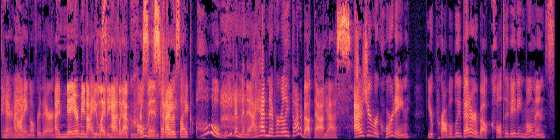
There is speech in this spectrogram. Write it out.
And you're I- nodding over there. I may or may not I be lighting had up like that a moment Christmas that I was like, "Oh, wait a minute! I had never really thought about that." yes. As you're recording, you're probably better about cultivating moments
